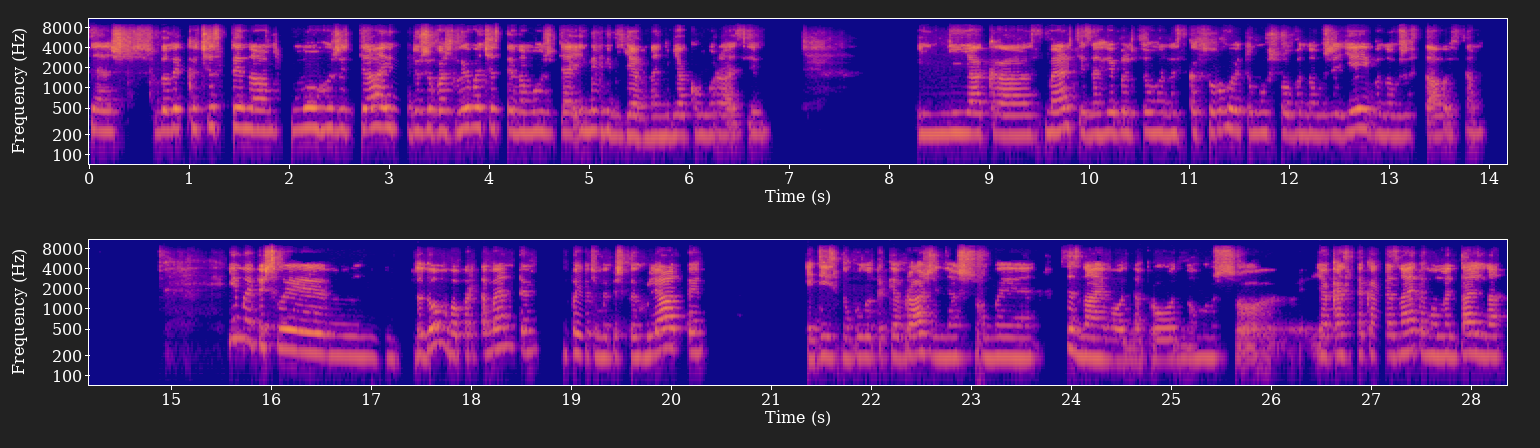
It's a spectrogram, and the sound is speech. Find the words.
Це ж велика частина мого життя і дуже важлива частина мого життя, і невід'ємна ні в якому разі. І ніяка смерть і загибель цього не скасовує, тому що воно вже є і воно вже сталося. І ми пішли додому в апартаменти. Потім ми пішли гуляти, і дійсно було таке враження, що ми все знаємо одне про одного, що якась така, знаєте, моментальна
